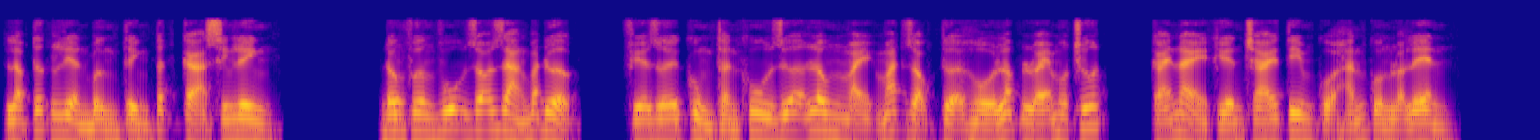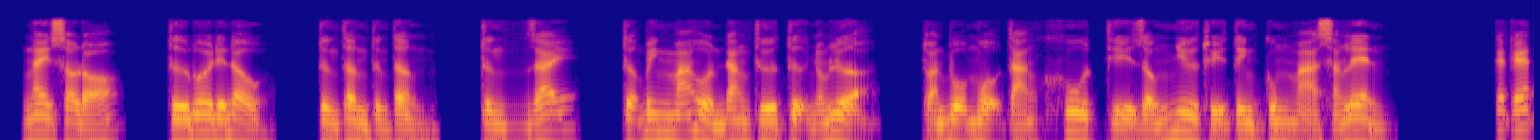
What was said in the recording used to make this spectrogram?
lập tức liền bừng tỉnh tất cả sinh linh. Đông phương vũ rõ ràng bắt được, phía dưới cùng thần khu giữa lông mày mắt dọc tựa hồ lấp lóe một chút, cái này khiến trái tim của hắn cuồng loạn lên. Ngay sau đó, từ đôi đến đầu, từng tầng từng tầng, từng dãy, tượng binh mã hồn đăng thứ tự nhóm lửa, toàn bộ mộ táng khu thì giống như thủy tinh cung mà sáng lên két két.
